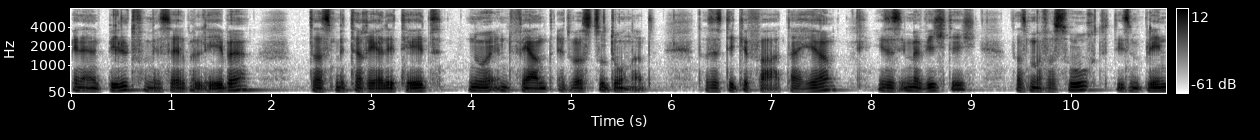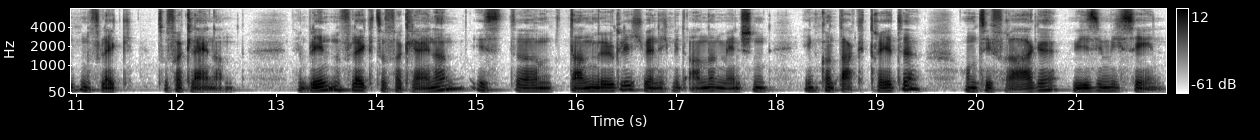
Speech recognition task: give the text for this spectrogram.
in einem Bild von mir selber lebe, das mit der Realität nur entfernt etwas zu tun hat. Das ist die Gefahr. Daher ist es immer wichtig, dass man versucht, diesen blinden Fleck zu verkleinern. Den blinden Fleck zu verkleinern ist ähm, dann möglich, wenn ich mit anderen Menschen in Kontakt trete und sie frage, wie sie mich sehen.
